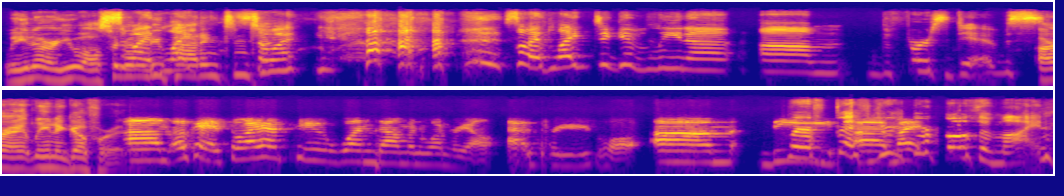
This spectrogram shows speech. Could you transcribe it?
Lena, are you also so going I'd to do like, Paddington so too? I, so I'd like to give Lena um the first dibs. All right, Lena, go for it. Um, okay, so I have two, one dumb and one real, as per usual. Um, the Where, uh, you're, my- you're both of mine.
